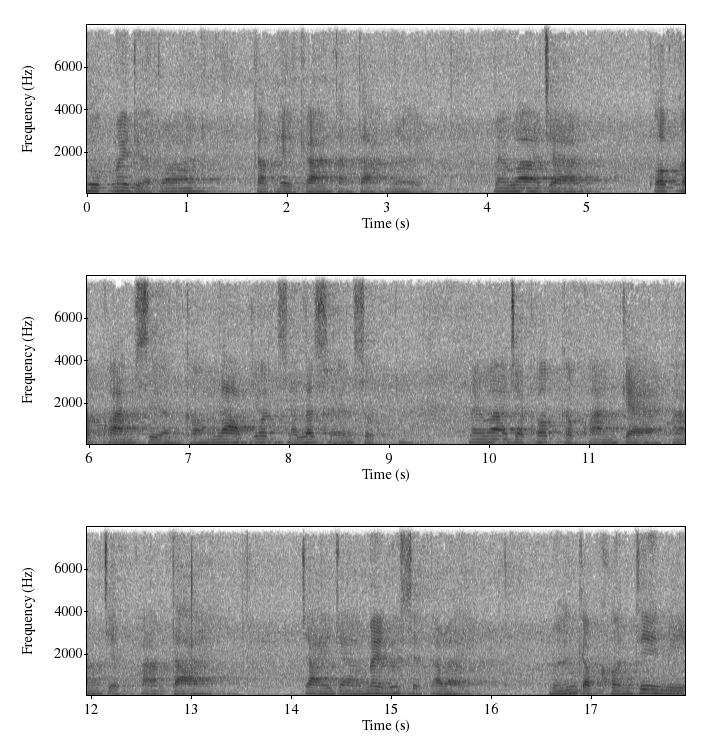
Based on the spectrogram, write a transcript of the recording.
ทุกข์ไม่เดือดร้อนกับเหตุการณ์ต่างๆเลย ไม่ว่าจะ พบกับความเสื่อมของลาบยศสรรเสริญสุข ไม่ว่าจะพบกับความแก่ความเจ็บความตาย ใจจะไม่รู้สึกอะไร เหมือนกับคนที่มี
